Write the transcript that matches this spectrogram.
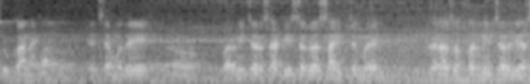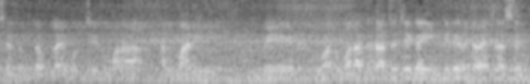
दुकान आहे. याच्यामध्ये फर्निचरसाठी सगळं साहित्य मिळेल. घराचं फर्निचर जे असेल तुमचं प्लायवूडची तुम्हाला अलमारी बेड किंवा तुम्हाला घराचं जे काही इंटिरियर करायचं असेल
